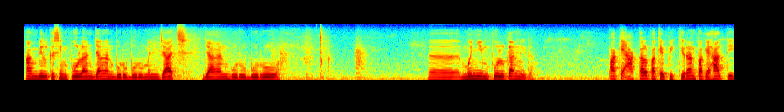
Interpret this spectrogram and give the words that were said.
ambil kesimpulan jangan buru-buru menjudge jangan buru-buru e, menyimpulkan gitu. Pakai akal pakai pikiran pakai hati.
